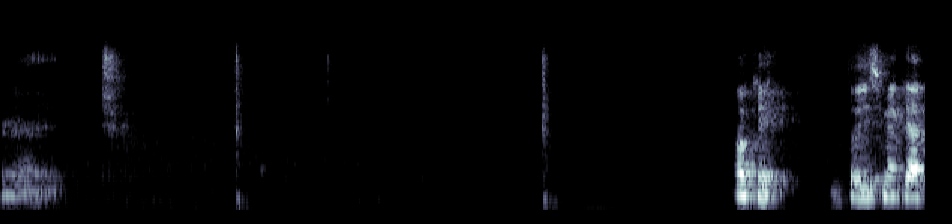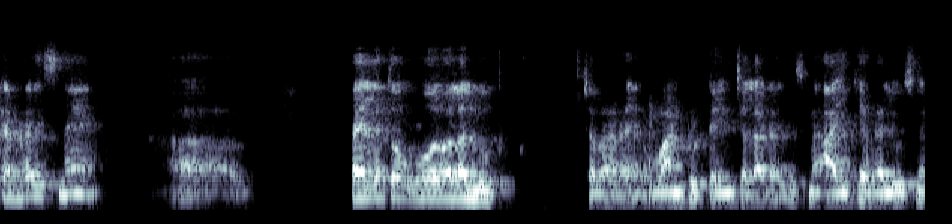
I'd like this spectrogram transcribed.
राइट ओके तो इसमें क्या कर रहा है इसने आ, पहले तो वो वाला लूप चला रहा है वन टू टेन चला रहा है जिसमें आई के वैल्यू उसने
